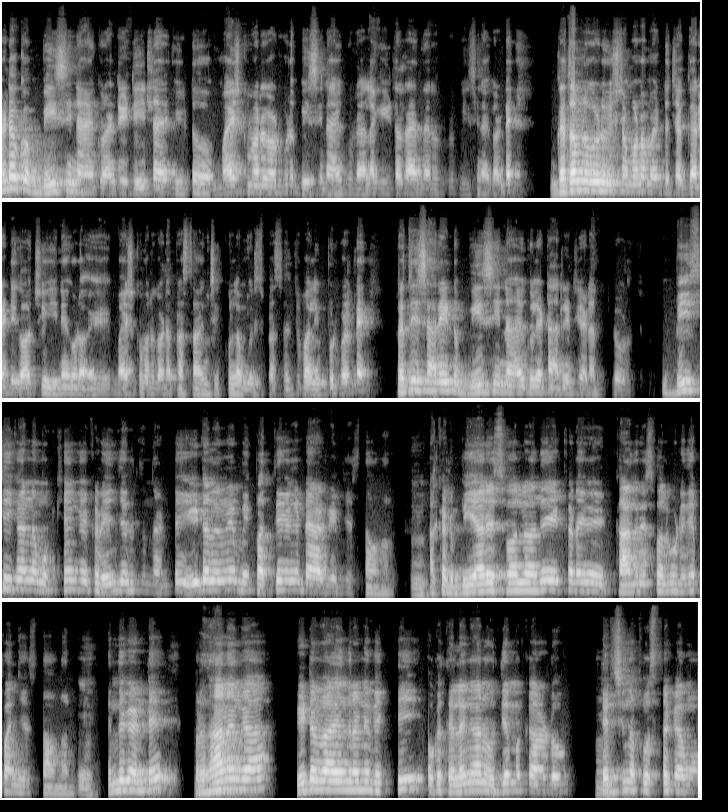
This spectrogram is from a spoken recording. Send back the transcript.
అంటే ఒక బీసీ నాయకుడు అంటే ఇటు ఇట్లా ఇటు మహేష్ కుమార్ గౌడ్ కూడా బీసీ నాయకుడు అలాగే ఈటల రాజేందర్ గారు కూడా బీసీ నాయకుడు. అంటే గతంలో కూడా మనం ఇటు జగ్గారెడ్డి కావచ్చు ఈయన కూడా మహేష్ కుమార్ గౌడ్ ప్రస్తావించి కులం గురించి ప్రస్తావించి వాళ్ళు ఇప్పుడు కూడా అంటే ప్రతిసారి ఇటు బీసీ నాయకులే టార్గెట్ చేయడానికి బీసీ కన్నా ముఖ్యంగా ఇక్కడ ఏం జరుగుతుందంటే ఈటలనే మీకు ప్రత్యేకంగా టార్గెట్ చేస్తా ఉన్నారు. అక్కడ బీఆర్ఎస్ వాళ్ళు అదే ఇక్కడ కాంగ్రెస్ వాళ్ళు కూడా ఇదే పని చేస్తా ఉన్నారు. ఎందుకంటే ప్రధానంగా ఈటల రాజేంద్ర అనే వ్యక్తి ఒక తెలంగాణ ఉద్యమకారుడు తెరిచిన పుస్తకము.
